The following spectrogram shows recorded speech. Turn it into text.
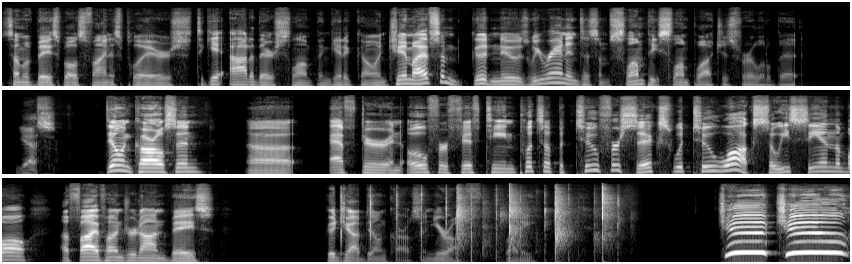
some of baseball's finest players to get out of their slump and get it going. Jim, I have some good news. We ran into some slumpy slump watches for a little bit. Yes. Dylan Carlson, uh, after an 0 for 15, puts up a 2 for 6 with two walks. So he's seeing the ball a 500 on base. Good job, Dylan Carlson. You're off, buddy. Choo choo.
